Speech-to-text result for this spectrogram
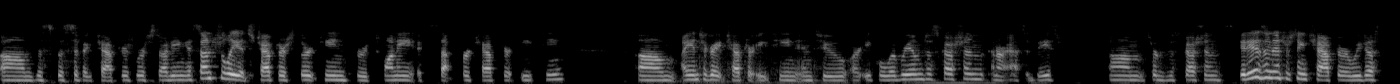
um, the specific chapters we're studying. Essentially, it's chapters 13 through 20, except for chapter 18. Um, I integrate chapter 18 into our equilibrium discussion and our acid-base um, sort of discussions. It is an interesting chapter. We just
